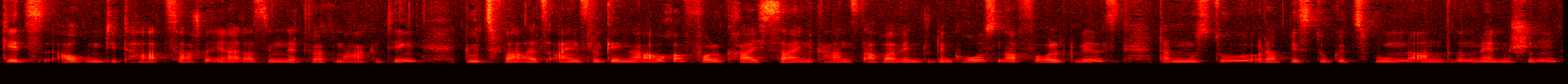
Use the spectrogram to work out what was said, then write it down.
geht es auch um die Tatsache, ja, dass im Network Marketing du zwar als Einzelgänger auch erfolgreich sein kannst, aber wenn du den großen Erfolg willst, dann musst du oder bist du gezwungen, anderen Menschen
